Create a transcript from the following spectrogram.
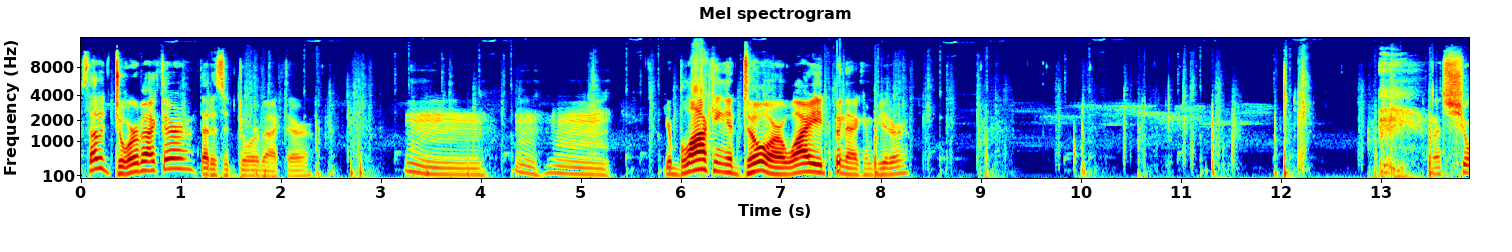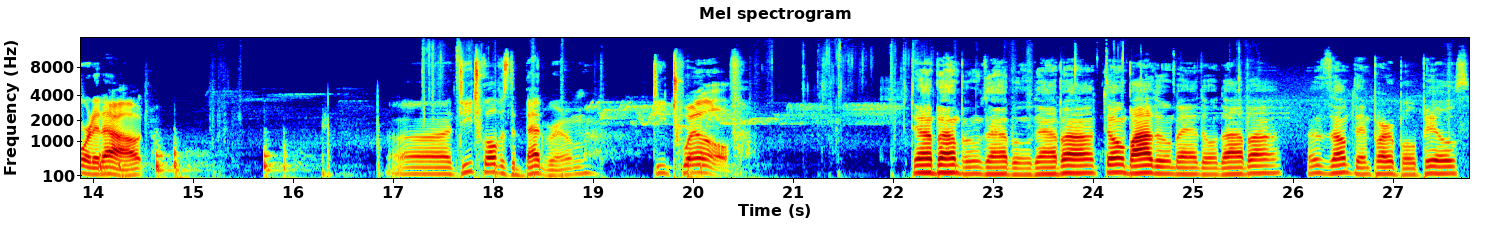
Is that a door back there? That is a door back there. Hmm. Hmm. Hmm. You're blocking a door. Why are you doing that, computer? Let's short it out. Uh, D12 is the bedroom. D12. Da ba boom da boom da ba. Don't ba do ba do da ba. Something purple pills.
